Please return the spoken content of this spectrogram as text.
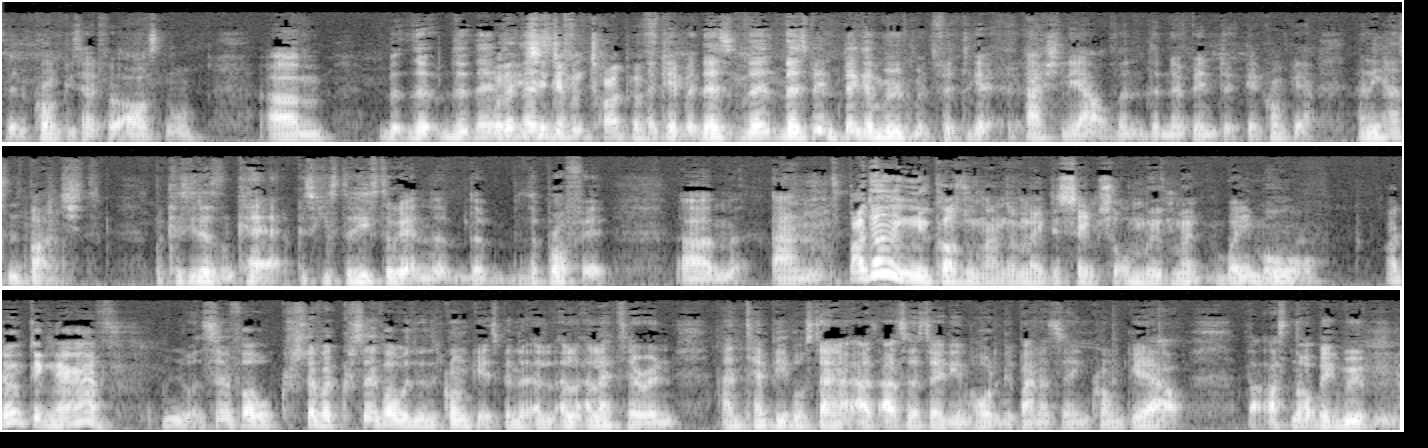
than Kroenke's had for Arsenal. Um, but the, the, the, Well, it's a different type of. Okay, but there's there, there's been bigger movements for to get Ashley out than than there've been to get Kroenke out, and he hasn't budged because he doesn't care because he's still, he's still getting the the, the profit, um, and But I don't think Newcastle fans have made the same sort of movement. way more. I don't think they have. So far, so far, so far with, with Kroenke, it's been a, a, a letter and, and ten people standing out, outside the stadium holding a banner saying Kroenke out. That, that's not a big movement. No,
